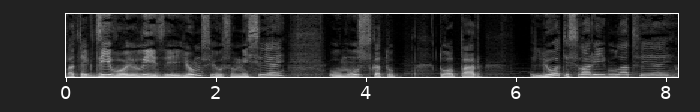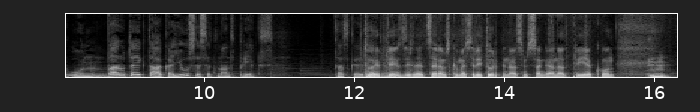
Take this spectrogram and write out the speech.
var teikt, dzīvoju līdzi jums, jūsu misijai un uzskatu to par ļoti svarīgu Latvijai, un varu teikt tā, ka jūs esat mans prieks. Tas, ka ir. To ir prieks dzirdēt, cerams, ka mēs arī turpināsim sagādāt prieku, un,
